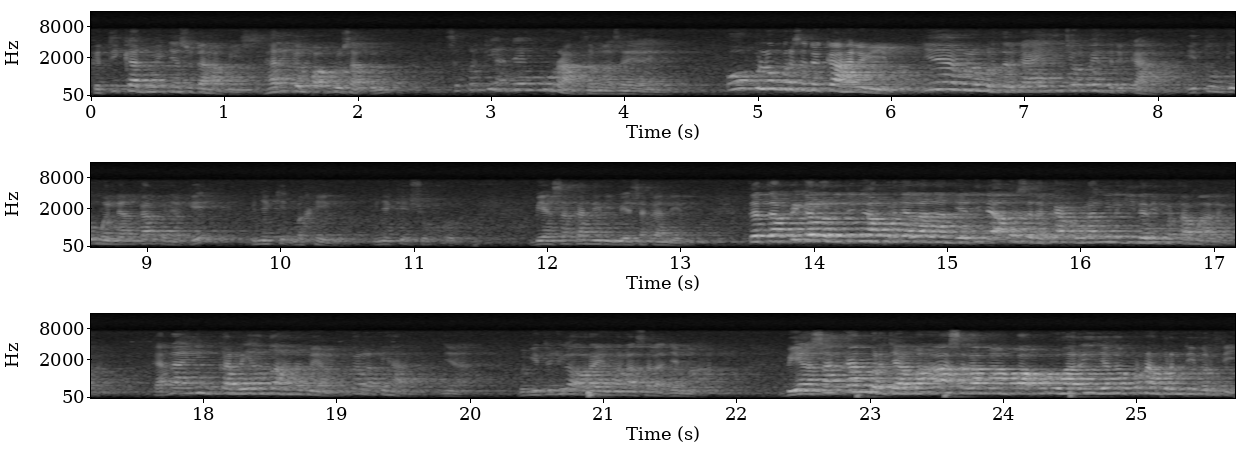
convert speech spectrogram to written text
Ketika duitnya sudah habis, hari ke-41 seperti ada yang kurang sama saya ini. Oh, belum bersedekah lagi. Ya, belum bersedekah. Ini coba sedekah. Itu untuk menghilangkan penyakit, penyakit bakhil, penyakit syukur. Biasakan diri, biasakan diri. Tetapi kalau di tengah perjalanan dia tidak bersedekah, ulangi lagi dari pertama lagi. Karena ini bukan riyadhah namanya, bukan latihan. Ya. Begitu juga orang yang malas salat jamaah. Biasakan berjamaah selama 40 hari, jangan pernah berhenti-berhenti.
